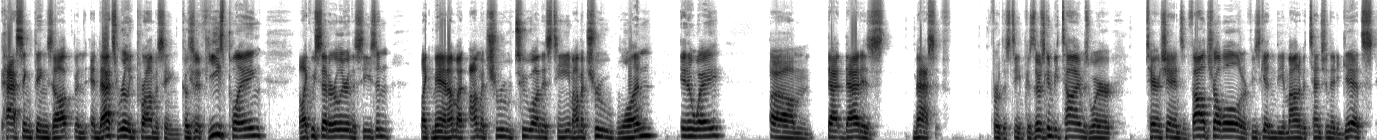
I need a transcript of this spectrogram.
passing things up, and and that's really promising because yeah. if he's playing, like we said earlier in the season, like man, I'm a I'm a true two on this team. I'm a true one in a way. Um, that that is massive for this team because there's going to be times where Terrence Shannon's in foul trouble or if he's getting the amount of attention that he gets,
